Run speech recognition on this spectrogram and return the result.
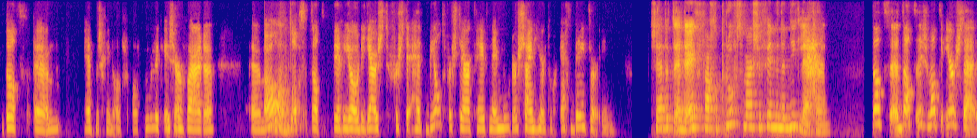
dat um, het misschien als, als moeilijk is ervaren. Um, oh. Of dat, dat de periode juist het beeld versterkt heeft. Nee, moeders zijn hier toch echt beter in. Ze hebben het er even van geproefd, maar ze vinden het niet lekker dat, eh, dat, is wat de eerste,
